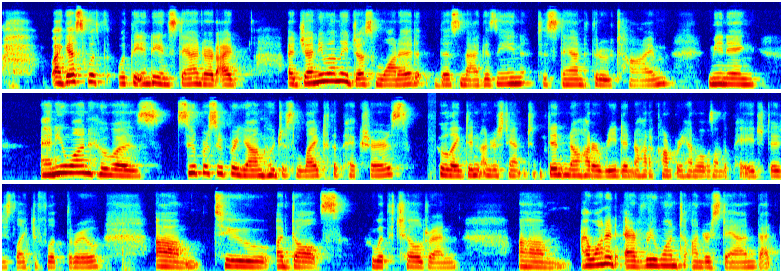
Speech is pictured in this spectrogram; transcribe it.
I guess with with the Indian standard, I I genuinely just wanted this magazine to stand through time, meaning anyone who was super super young who just liked the pictures who like didn't understand didn't know how to read didn't know how to comprehend what was on the page they just like to flip through um, to adults who with children. Um, i wanted everyone to understand that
